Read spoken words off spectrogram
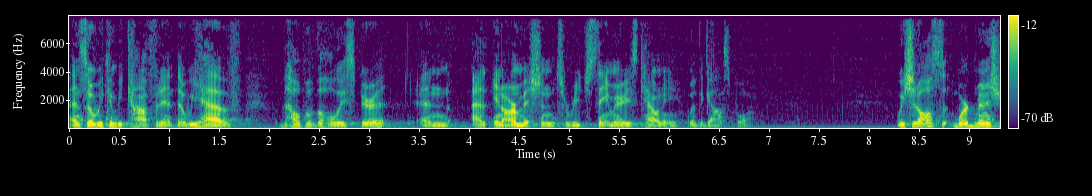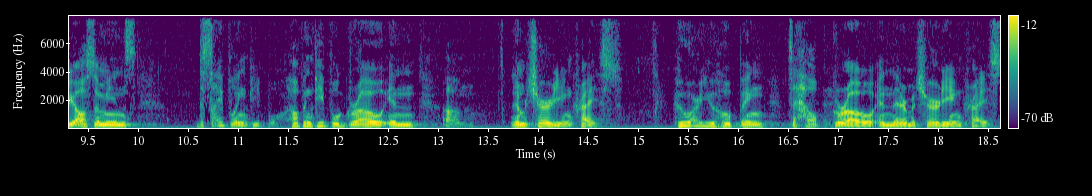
And so we can be confident that we have the help of the Holy Spirit and in our mission to reach St. Mary's County with the gospel. We should also, word ministry also means discipling people, helping people grow in um, their maturity in Christ. Who are you hoping to help grow in their maturity in Christ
